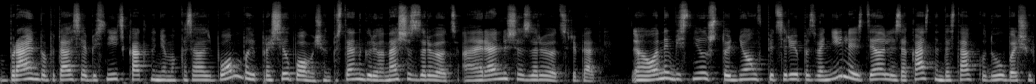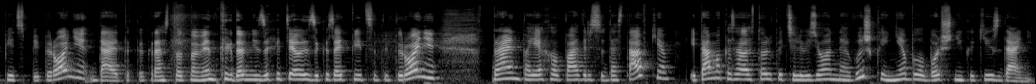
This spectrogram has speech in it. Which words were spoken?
Брайан попытался объяснить, как на нем оказалась бомба, и просил помощи. Он постоянно говорил, она сейчас взорвется, она реально сейчас взорвется, ребят. Э, он объяснил, что днем в пиццерию позвонили, сделали заказ на доставку двух больших пицц пепперони. Да, это как раз тот момент, когда мне захотелось заказать пиццу пепперони. Брайан поехал по адресу доставки, и там оказалась только телевизионная вышка, и не было больше никаких зданий.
